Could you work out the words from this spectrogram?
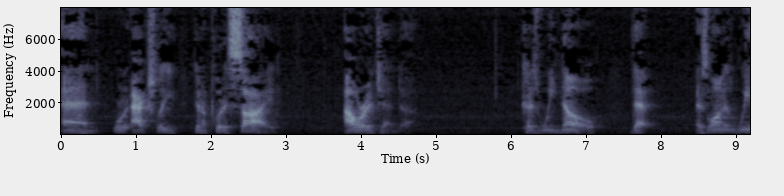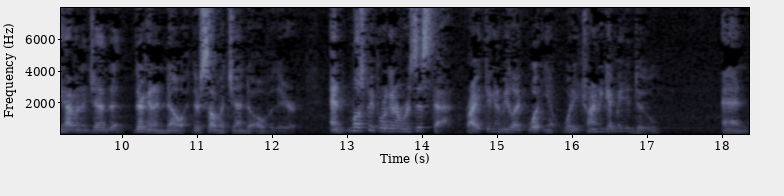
And we're actually going to put aside our agenda because we know that as long as we have an agenda, they're going to know it. There's some agenda over there. And most people are going to resist that, right? They're going to be like, what, you know, what are you trying to get me to do? And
